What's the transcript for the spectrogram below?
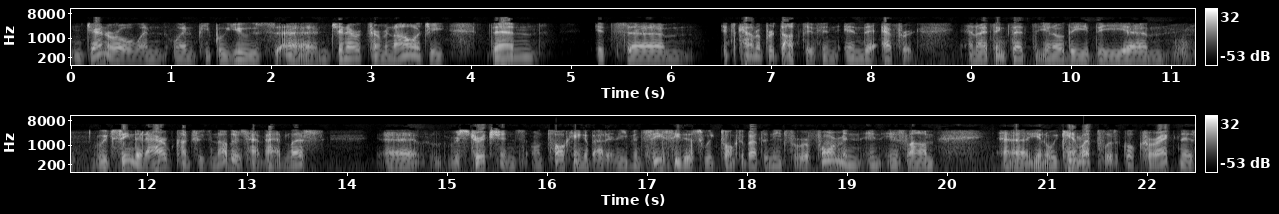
in general, when when people use uh, generic terminology, then it's um, it's counterproductive in in the effort. And I think that you know the the um, we've seen that Arab countries and others have had less uh, restrictions on talking about it. And even Sisi this week talked about the need for reform in, in Islam. Uh, you know, we can't let political correctness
